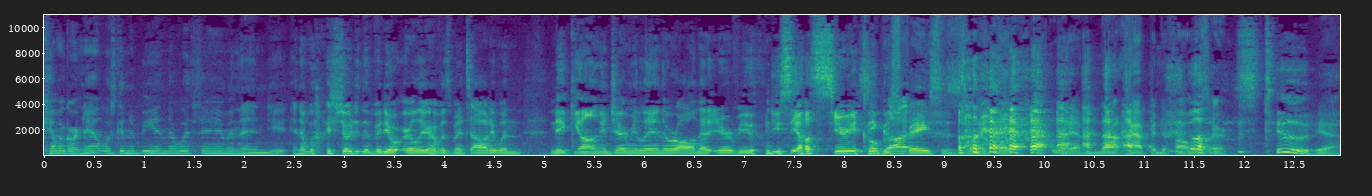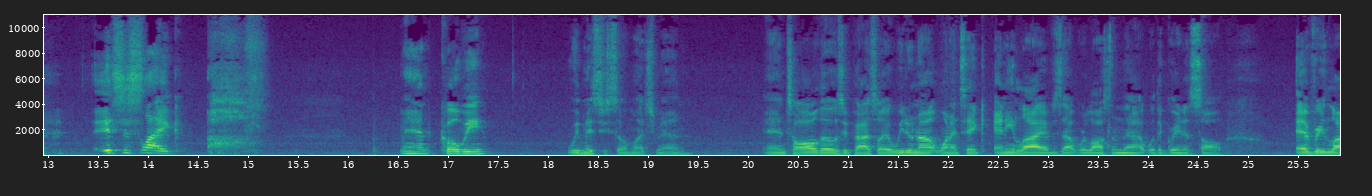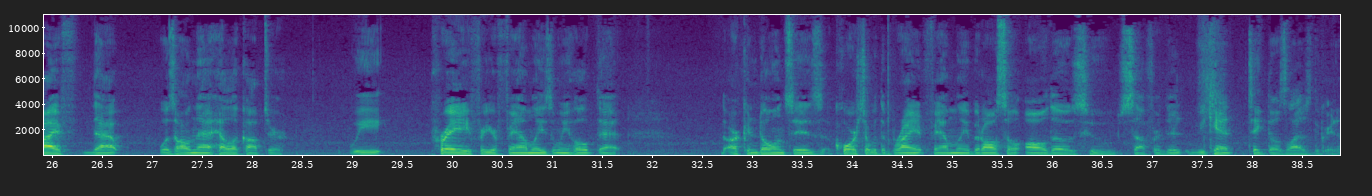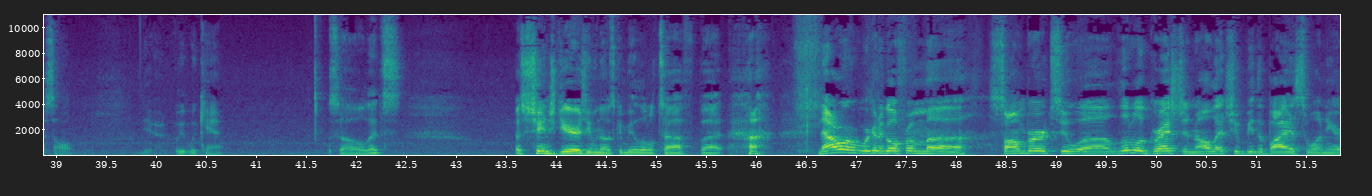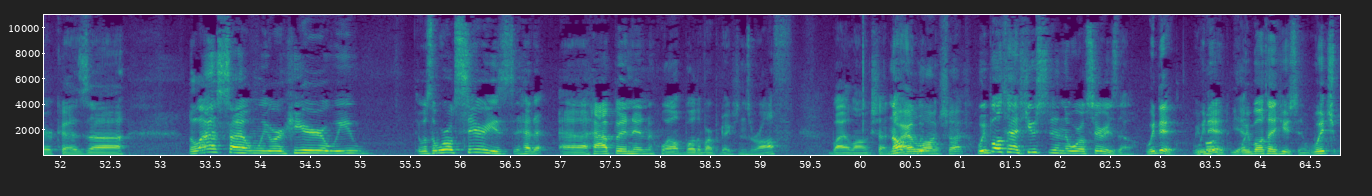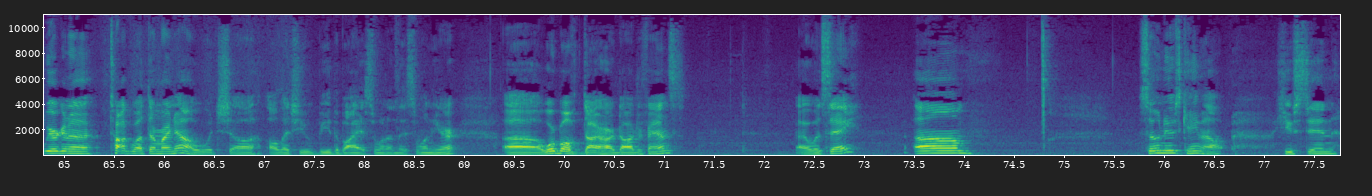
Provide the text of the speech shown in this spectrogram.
Kevin Garnett was going to be in there with him, and then you, and I showed you the video earlier of his mentality when Nick Young and Jeremy Lin they were all in that interview. And you see how serious he Kobe's got. face is like that, that would have not happened if I was there. dude. Yeah, It's just like, oh, man, Kobe, we miss you so much, man. And to all those who passed away, we do not want to take any lives that were lost in that with a grain of salt. Every life that was on that helicopter, we pray for your families and we hope that our condolences, of course, are with the Bryant family, but also all those who suffered. We can't take those lives with a grain of salt. Yeah. We, we can't. So let's let's change gears, even though it's gonna be a little tough. But now we're we're gonna go from uh, somber to a little aggression. I'll let you be the biased one here, because uh, the last time we were here, we it was the World Series had uh, happened, and well, both of our predictions are off by a long shot. No, By a we- long shot. We both had Houston in the World Series, though. We did. We, both- did. Yeah. We both had Houston, which we're gonna talk about them right now. Which uh, I'll let you be the biased one on this one here. Uh, we're both diehard Dodger fans. I would say. Um, so news came out, Houston,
